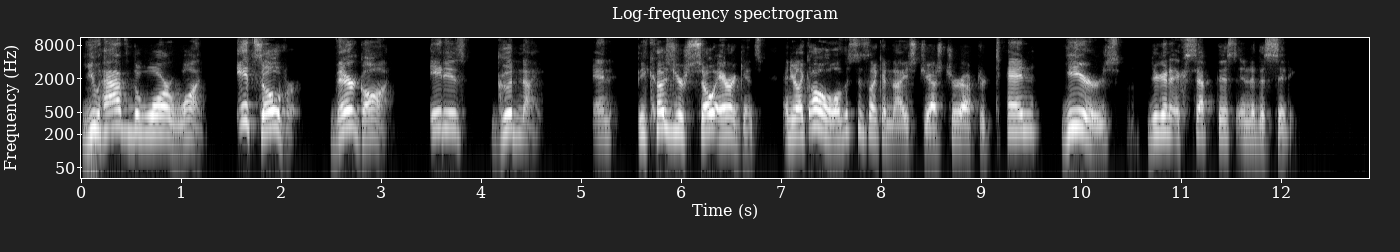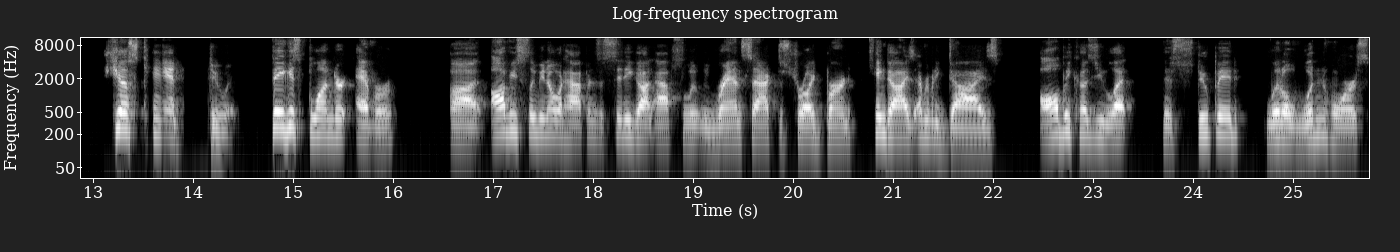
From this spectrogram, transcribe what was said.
You have the war won. It's over. They're gone. It is good night. And because you're so arrogant and you're like, oh, well, this is like a nice gesture. After 10 years, you're going to accept this into the city. Just can't do it. Biggest blunder ever. Uh, obviously, we know what happens. The city got absolutely ransacked, destroyed, burned. King dies, everybody dies, all because you let this stupid little wooden horse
